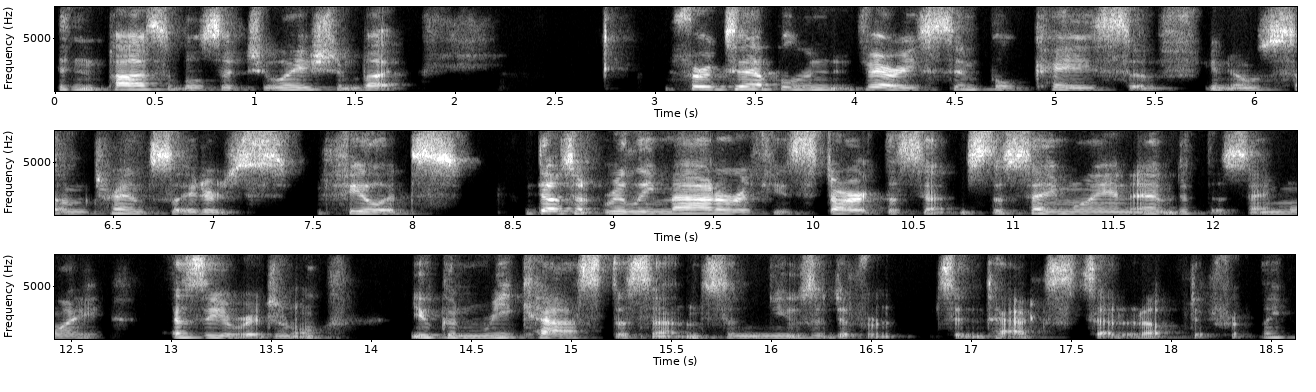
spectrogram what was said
impossible situation. But for example, in a very simple case of, you know, some translators feel it's doesn't really matter if you start the sentence the same way and end it the same way as the original. You can recast the sentence and use a different syntax, set it up differently.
